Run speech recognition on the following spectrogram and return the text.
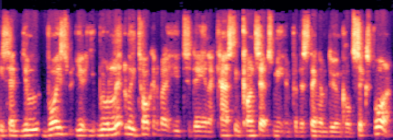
He said, "Your voice. You, we were literally talking about you today in a casting concepts meeting for this thing I'm doing called Six Four.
